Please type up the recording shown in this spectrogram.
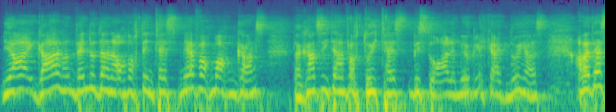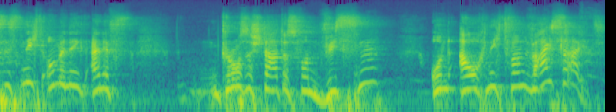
ja, egal, und wenn du dann auch noch den Test mehrfach machen kannst, dann kannst du dich einfach durchtesten, bis du alle Möglichkeiten durch hast. Aber das ist nicht unbedingt eine, ein großer Status von Wissen und auch nicht von Weisheit.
